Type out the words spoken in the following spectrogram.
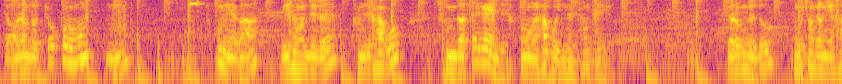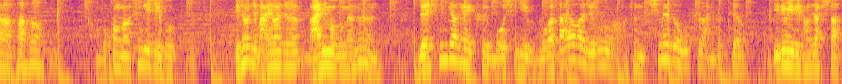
이제 어느 정도 조금 음, 조금 얘가 미세먼지를 감지하고 좀 더 세게 이제 작동을 하고 있는 상태예요. 여러분들도 공기청정기 하나 사서 목 건강 챙기시고 미세먼지 많이 맞으면 많이 먹으면은 뇌 신경에 그 뭐시기 뭐가 쌓여가지고 아무튼 치매도 별로 안 좋대요. 미리미리 방지합시다.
